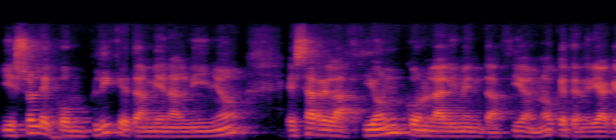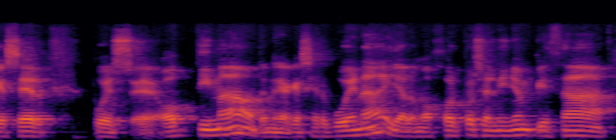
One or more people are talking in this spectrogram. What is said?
Y eso le complique también al niño esa relación con la alimentación, ¿no? que tendría que ser pues eh, óptima o tendría que ser buena y a lo mejor pues el niño empieza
